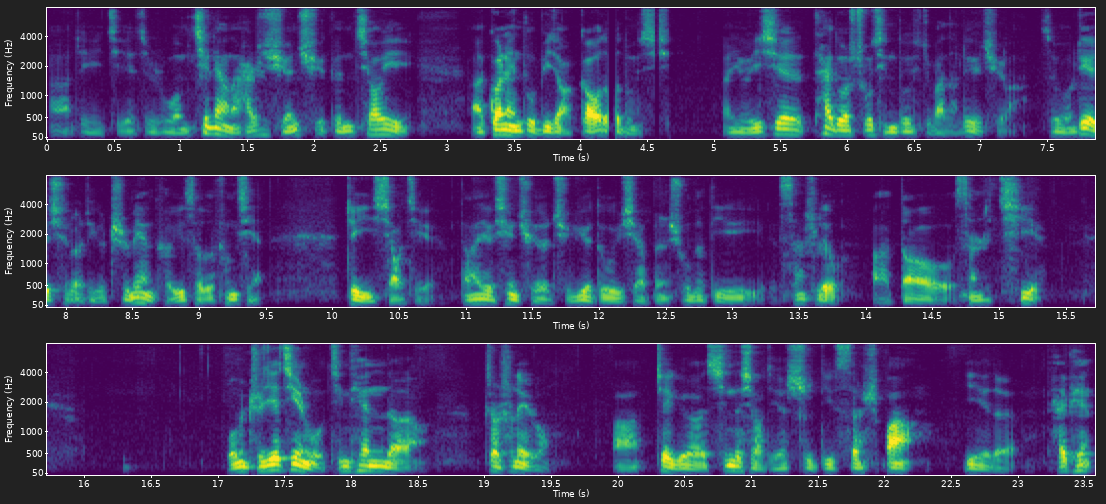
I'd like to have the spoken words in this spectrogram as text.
啊这一节，就是我们尽量的还是选取跟交易。啊，关联度比较高的东西啊，有一些太多抒情的东西就把它略去了，所以我略去了这个直面可预测的风险这一小节。大家有兴趣的去阅读一下本书的第三十六啊到三十七页。我们直接进入今天的正式内容啊，这个新的小节是第三十八页的开篇，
